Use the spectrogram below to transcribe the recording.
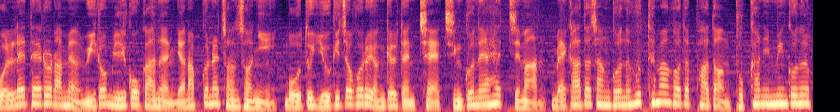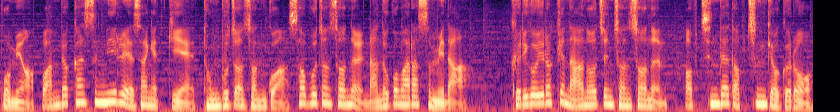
원래대로라면 위로 밀고 가는 연합군의 전선이 모두 유기적으로 연결된 채 진군해야 했지만 메가더 장군은 후퇴만 거듭하던 북한 인민군을 보며 완벽한 승리를 예상했기에 동부전선과 서부전선을 나누고 말았습니다. 그리고 이렇게 나누어진 전선은 엎친 데 덮친 격으로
